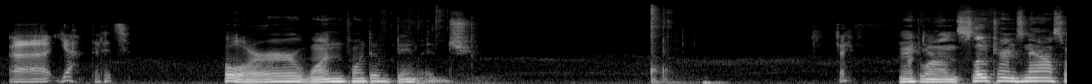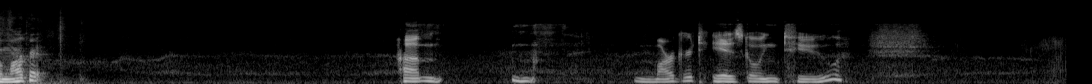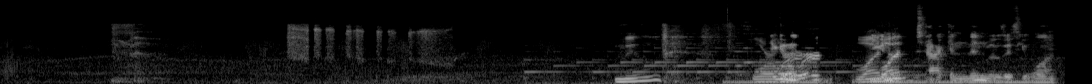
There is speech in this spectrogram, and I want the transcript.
Uh, yeah, that hits. Or one point of damage. Okay. All right, we're on slow turns now. So Margaret. Um, Margaret is going to. Move You can forward you one. can attack and then move if you want.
